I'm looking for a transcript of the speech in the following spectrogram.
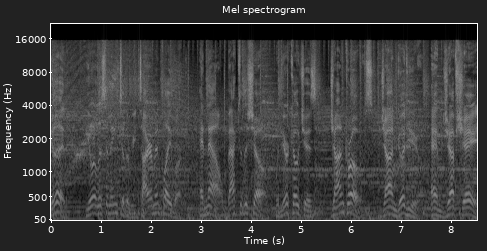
Good. You're listening to the Retirement Playbook. And now back to the show with your coaches, John Croze, John Goodhue, and Jeff Shea.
